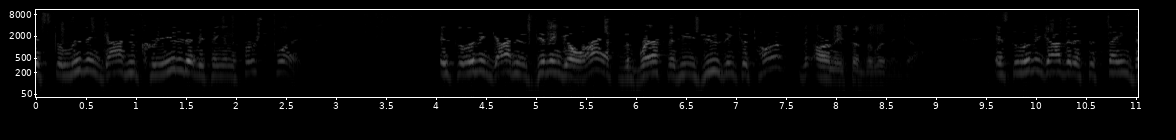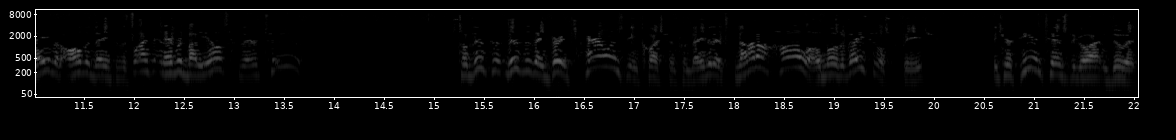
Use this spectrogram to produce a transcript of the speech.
It's the living God who created everything in the first place. It's the living God who's giving Goliath the breath that he's using to taunt the armies of the living God. It's the living God that has sustained David all the days of his life and everybody else there too. So this is, this is a very challenging question from David. It's not a hollow motivational speech because he intends to go out and do it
